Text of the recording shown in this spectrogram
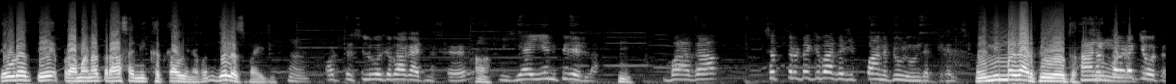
तेवढं ते प्रमाणात रासायनिक खत का होईना पण गेलंच पाहिजे. सिल्वरच्या बागा आहेत ना हा. सर ह्या एन पिरियडला. बागा सत्तर टक्के बागाची पानं पिवळी होऊन जाते खालची म्हणजे निम्म झाड पिवळं होतं. आणि सत्तर टक्के होतं.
